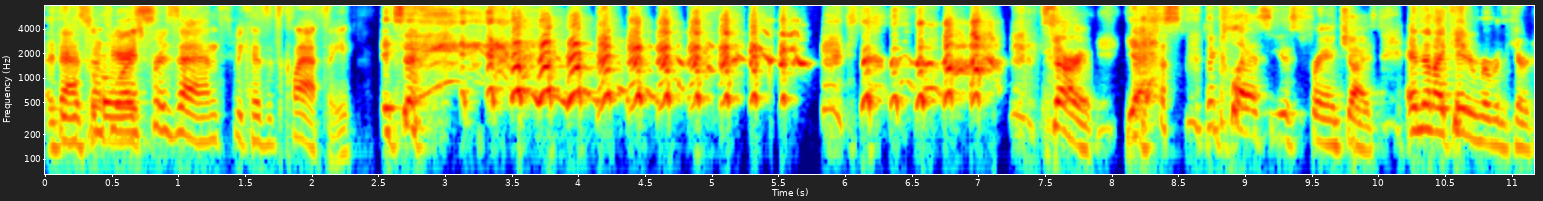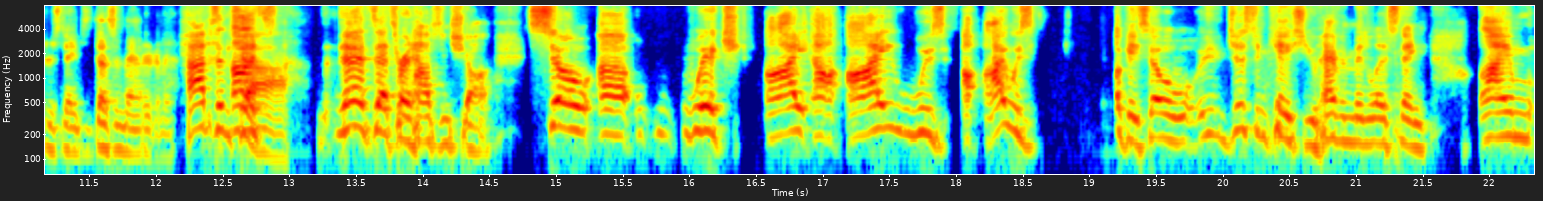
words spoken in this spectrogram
I think Fast and Furious presents because it's classy. Exactly. Sorry. Yes, the classiest franchise. And then I can't even remember the characters' names. It doesn't matter to me. Hobbs and Uh, Shaw. That's that's right, Hobbs and Shaw. So, uh, which I uh, I was I was okay. So, just in case you haven't been listening, I'm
